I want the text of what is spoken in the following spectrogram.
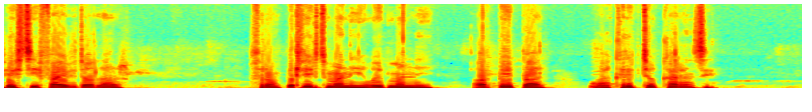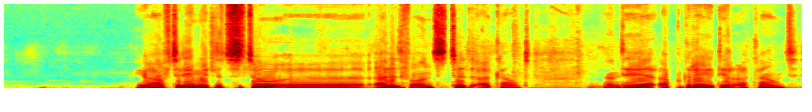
$55 from perfect money web money or paypal or cryptocurrency. You have three methods to uh, add funds to the account. And here upgrade your account.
